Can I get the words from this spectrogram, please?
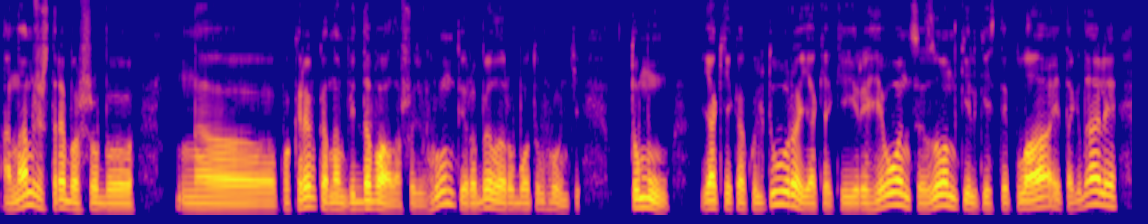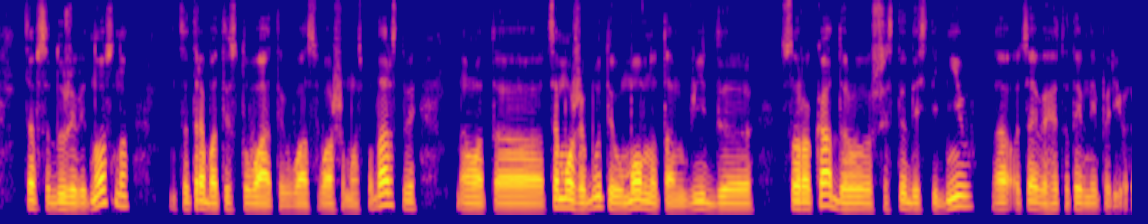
А нам же ж треба, щоб е, покривка нам віддавала щось в ґрунт і робила роботу в ґрунті. Тому як яка культура, як який регіон, сезон, кількість тепла і так далі, це все дуже відносно. Це треба тестувати у вас в вашому господарстві. От, е, це може бути умовно там від е, 40 до 60 днів, да, оцей вегетативний період.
